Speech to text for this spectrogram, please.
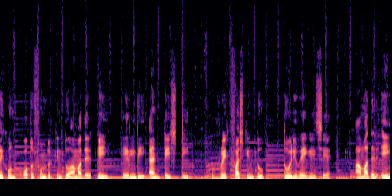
দেখুন, কত সুন্দর কিন্তু আমাদের এই হেলদি অ্যান্ড টেস্টি ব্রেকফাস্ট কিন্তু তৈরি হয়ে গিয়েছে। আমাদের এই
